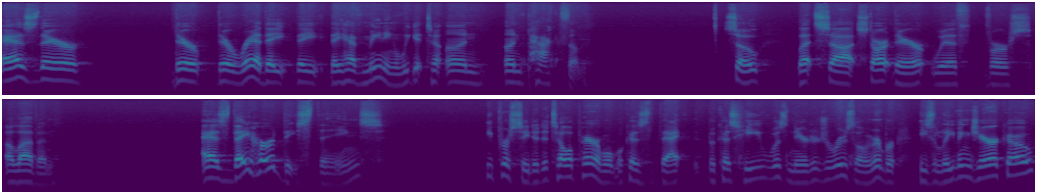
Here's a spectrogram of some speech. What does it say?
as they're, they're, they're read, they, they, they have meaning, and we get to un, unpack them. So let's uh, start there with verse 11. As they heard these things, he proceeded to tell a parable because, that, because he was near to Jerusalem. Remember, he's leaving Jericho.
